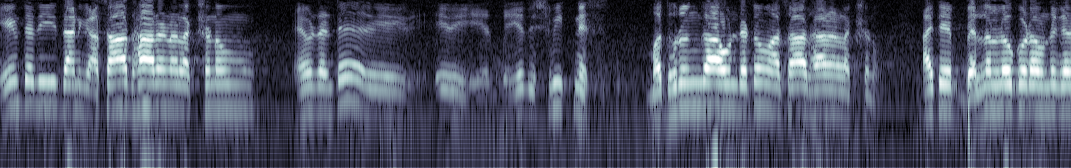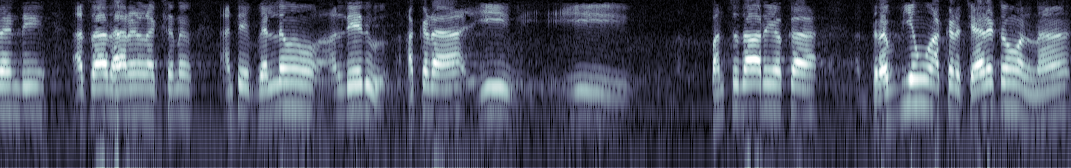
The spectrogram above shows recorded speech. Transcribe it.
ఏమిటది? దానికి అసాధారణ లక్షణం ఏమిటంటే ఇది ఇది స్వీట్నెస్. మధురంగా ఉండటం అసాధారణ లక్షణం. అయితే బెల్లంలో కూడా ఉంది కదండి అసాధారణ లక్షణం. అంటే బెల్లం లేదు. అక్కడ ఈ ఈ పంచదార యొక్క ద్రవ్యం అక్కడ చేరటం వలన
